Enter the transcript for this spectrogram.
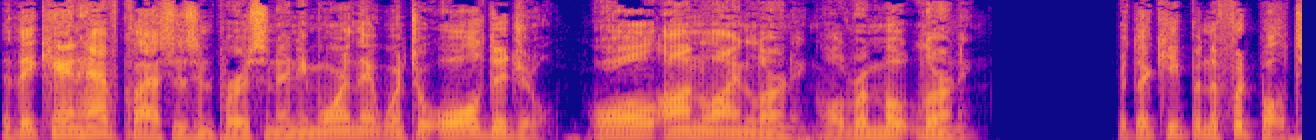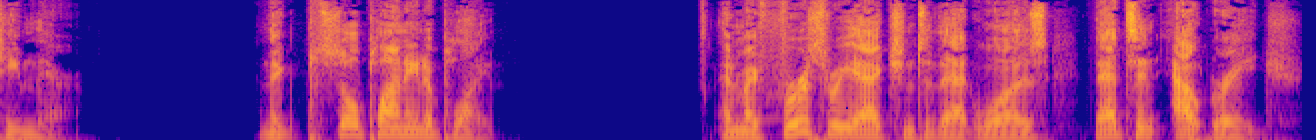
that they can't have classes in person anymore, and they went to all digital, all online learning, all remote learning. But they're keeping the football team there, and they're still planning to play. And my first reaction to that was that's an outrage.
